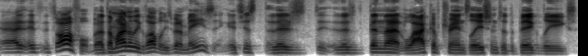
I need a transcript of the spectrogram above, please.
it's, it's awful. But at the minor league level, he's been amazing. It's just there's there's been that lack of translation to the big leagues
